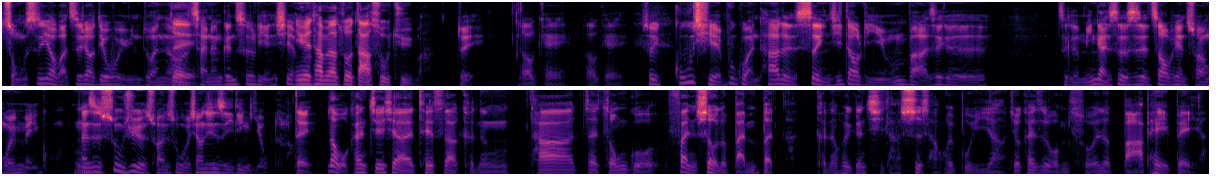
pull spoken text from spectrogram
总是要把资料丢回云端，然后才能跟车连线。因为他们要做大数据嘛。对。OK OK，所以姑且不管他的摄影机到底有没有把这个这个敏感设施的照片传回美国，嗯、但是数据的传输，我相信是一定有的了。对，那我看接下来 Tesla 可能它在中国贩售的版本啊，可能会跟其他市场会不一样，就开始我们所谓的拔配备啊，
